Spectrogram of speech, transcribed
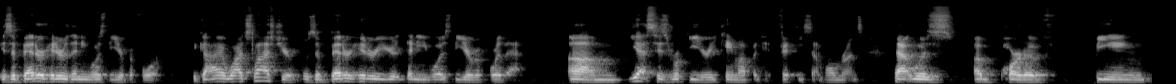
is a better hitter than he was the year before. The guy I watched last year was a better hitter year than he was the year before that. Um, yes, his rookie year he came up and hit 50 some home runs. That was a part of being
